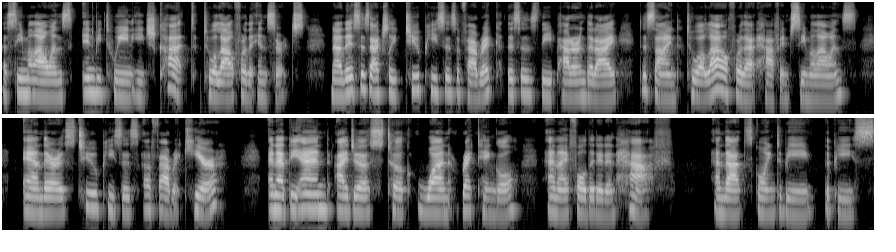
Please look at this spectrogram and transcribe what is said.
a seam allowance in between each cut to allow for the inserts. Now this is actually two pieces of fabric. This is the pattern that I designed to allow for that half inch seam allowance. And there is two pieces of fabric here. And at the end, I just took one rectangle and I folded it in half. And that's going to be the piece.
